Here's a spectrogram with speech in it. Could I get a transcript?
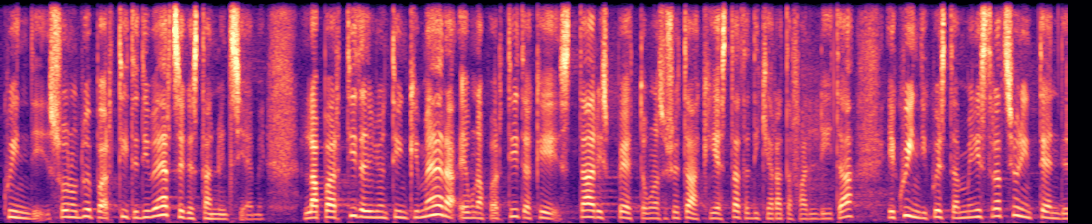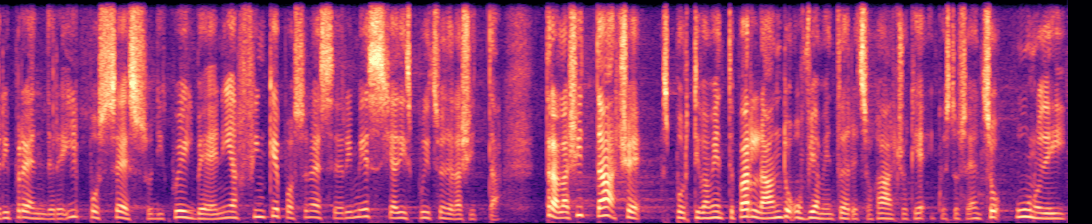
Quindi sono due partite diverse che stanno insieme. La partita di Liontin Chimera è una partita che sta rispetto a una società che è stata dichiarata fallita e quindi questa amministrazione intende riprendere il possesso di quei beni affinché possano essere rimessi a disposizione della città. Tra la città c'è, sportivamente parlando, ovviamente l'Arezzo Calcio, che è in questo senso uno dei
